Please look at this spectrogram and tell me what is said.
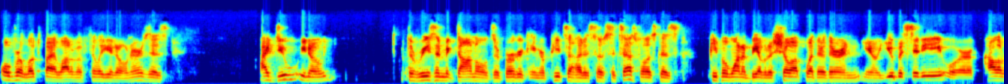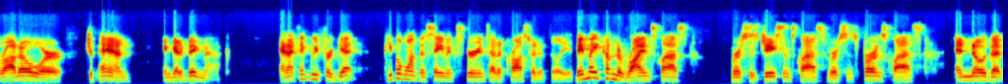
overlooked by a lot of affiliate owners is I do, you know, the reason McDonald's or Burger King or Pizza Hut is so successful is because people want to be able to show up whether they're in, you know, Yuba City or Colorado or Japan and get a Big Mac. And I think we forget people want the same experience at a CrossFit affiliate. They might come to Ryan's class versus Jason's class versus Fern's class and know that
